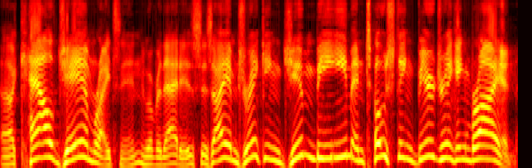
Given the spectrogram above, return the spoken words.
Uh, Cal Jam writes in, whoever that is, says, I am drinking Jim Beam and toasting beer drinking Brian.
